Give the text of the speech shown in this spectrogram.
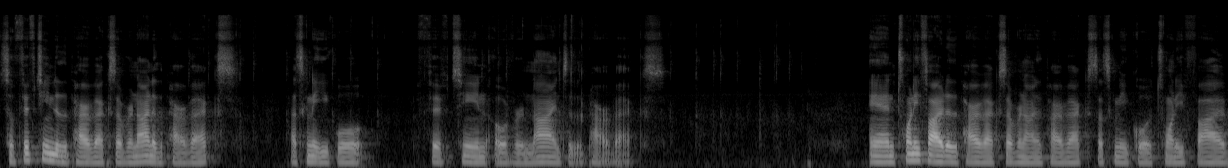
So 15 to the power of x over 9 to the power of x, that's going to equal 15 over 9 to the power of x. And 25 to the power of x over 9 to the power of x, that's going to equal 25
